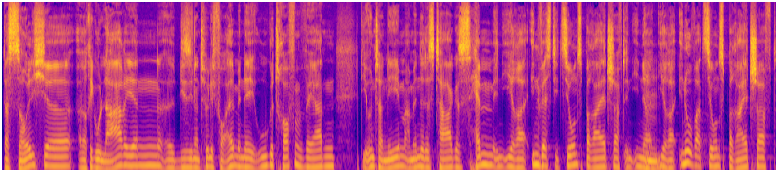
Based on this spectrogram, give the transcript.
dass solche äh, Regularien, äh, die sie natürlich vor allem in der EU getroffen werden, die Unternehmen am Ende des Tages hemmen in ihrer Investitionsbereitschaft, in ihrer, mhm. ihrer Innovationsbereitschaft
